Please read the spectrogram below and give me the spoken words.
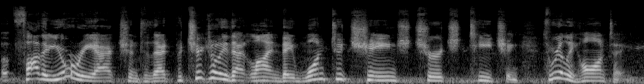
Uh, Father, your reaction to that, particularly that line, they want to change church teaching. It's really haunting.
